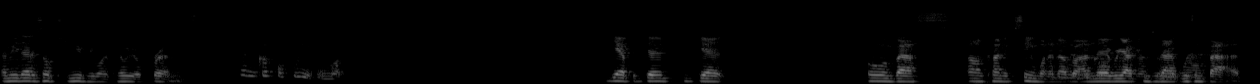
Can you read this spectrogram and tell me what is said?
I mean, that is up to you if you want to tell your friends. Yeah, but don't forget, Oh-aew and Bas are kind of seeing one another, and their reaction to that wasn't bad.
